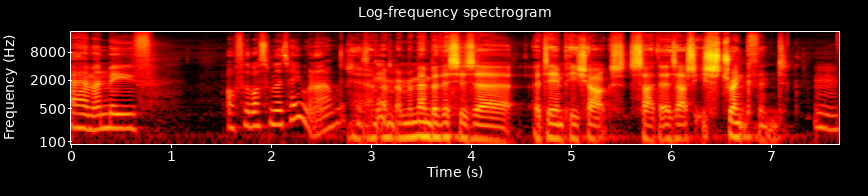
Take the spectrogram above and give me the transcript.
um, and move off the bottom of the table now, which yeah, is good. And remember, this is a, a DMP Sharks side that has actually strengthened mm.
